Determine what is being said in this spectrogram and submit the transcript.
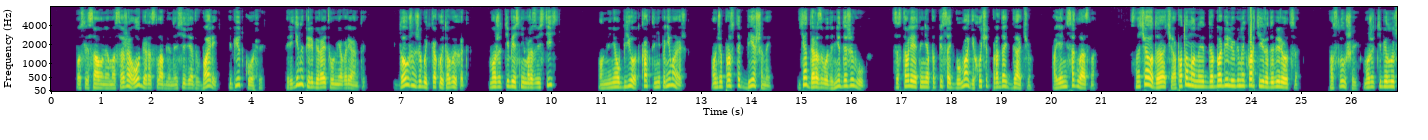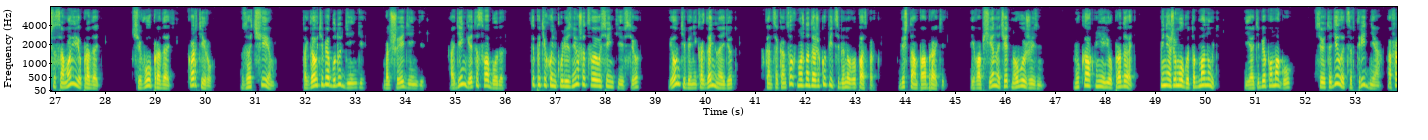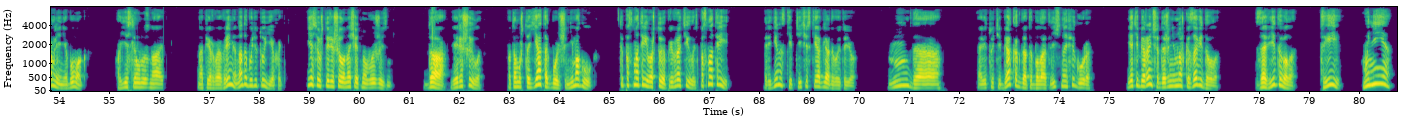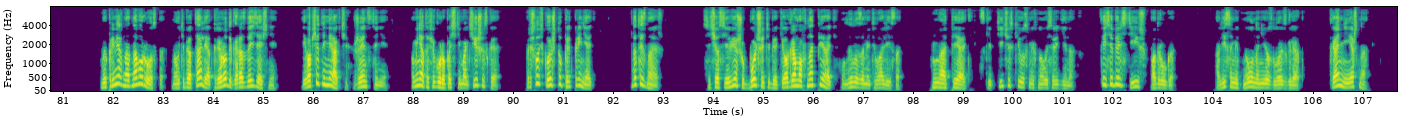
После сауны и массажа обе расслабленные сидят в баре и пьют кофе. Регина перебирает в уме варианты. Должен же быть какой-то выход. Может, тебе с ним развестись? Он меня убьет, как ты не понимаешь? Он же просто бешеный. Я до развода не доживу. Заставляет меня подписать бумаги, хочет продать дачу. А я не согласна. Сначала дача, а потом он и до баби Любиной квартиры доберется. Послушай, может тебе лучше самой ее продать? Чего продать? Квартиру. Зачем? Тогда у тебя будут деньги. Большие деньги. А деньги это свобода. Ты потихоньку лизнешь от своего Сеньки и все. И он тебя никогда не найдет. В конце концов, можно даже купить себе новый паспорт. Без штампа о браке. И вообще начать новую жизнь. Ну как мне ее продать? Меня же могут обмануть. Я тебе помогу. Все это делается в три дня, оформление бумаг. А если он узнает? На первое время надо будет уехать. Если уж ты решила начать новую жизнь. Да, я решила. Потому что я так больше не могу. Ты посмотри, во что я превратилась, посмотри!» Регина скептически оглядывает ее. «М-да. А ведь у тебя когда-то была отличная фигура. Я тебе раньше даже немножко завидовала». «Завидовала? Ты? Мне?» «Мы примерно одного роста, но у тебя талия от природы гораздо изящнее. И вообще ты мягче, женственнее. У меня-то фигура почти мальчишеская. Пришлось кое-что предпринять. Да ты знаешь, «Сейчас я вешу больше тебя килограммов на пять», — уныло заметила Алиса. «На пять», — скептически усмехнулась Регина. «Ты себя льстишь, подруга». Алиса метнула на нее злой взгляд. «Конечно.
